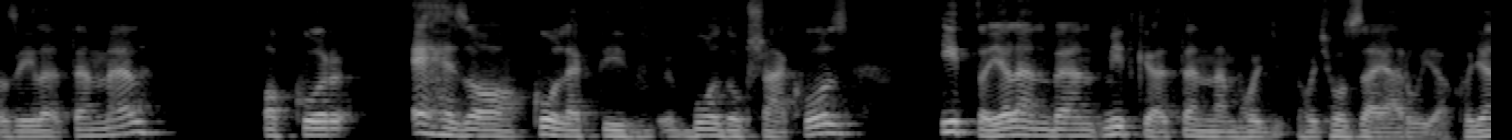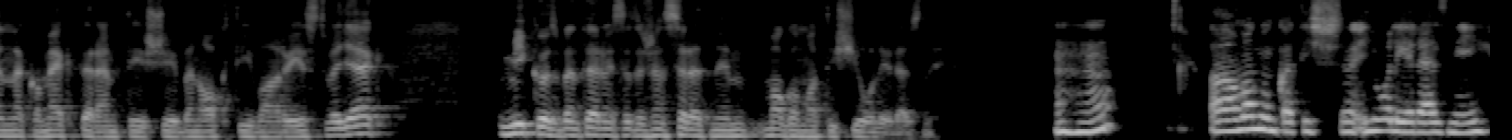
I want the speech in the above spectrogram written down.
az életemmel, akkor ehhez a kollektív boldogsághoz itt a jelenben mit kell tennem, hogy, hogy hozzájáruljak, hogy ennek a megteremtésében aktívan részt vegyek, miközben természetesen szeretném magamat is jól érezni. Uh-huh. A magunkat is jól érezni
